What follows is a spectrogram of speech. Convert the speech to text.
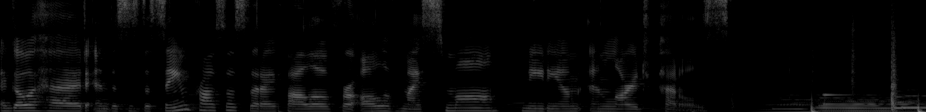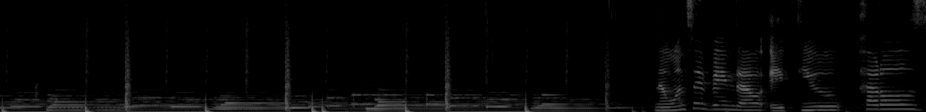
I go ahead and this is the same process that I follow for all of my small, medium, and large petals. Now once I've veined out a few petals,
